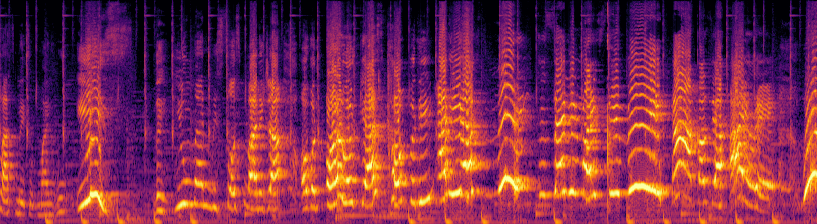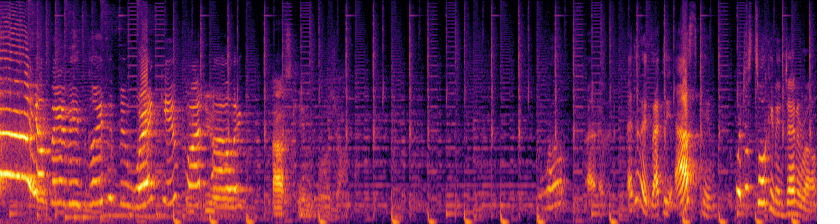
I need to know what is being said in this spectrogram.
Classmate of mine who is the human resource manager of an oil and gas company, and he asked me to send in my CV. Ah, cause they're hiring. Woo! Your baby is going to be working for an oil and ask him for a job. Well, I, I didn't exactly ask him. We're just talking in general.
